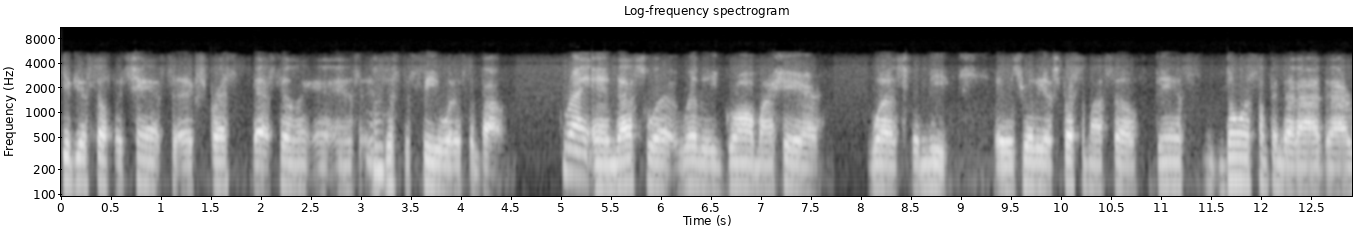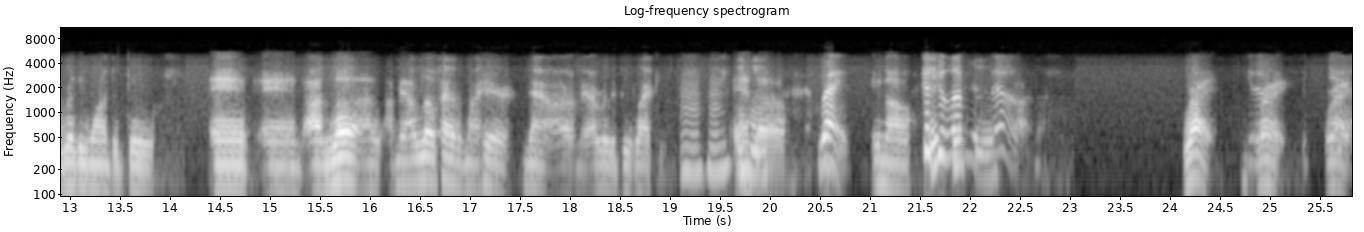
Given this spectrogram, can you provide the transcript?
give yourself a chance to express that feeling and, and, and Mhm. just to see what it's about Right. and that's what really growing my hair was for me. It was really expressing myself, being doing something that I that I really wanted to do, and and I love. I mean, I love having my hair now. I mean, I really do like it, Mhm. and Mhm. uh, Right. you know, Because you love yourself. right, You know? right, right,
